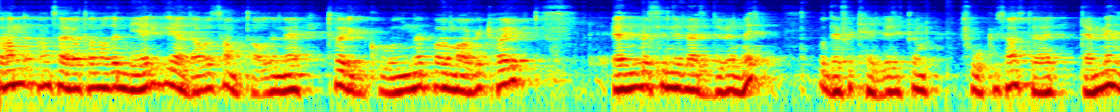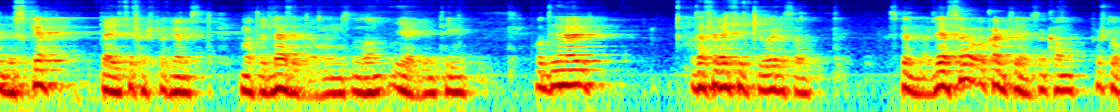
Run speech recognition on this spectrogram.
så han, han, sa jo at han hadde mer glede av å samtale med torgkonene på Mager torg enn med sine lærde venner. Og det forteller litt om fokuset hans. Det er, det er mennesket. Det er ikke først og fremst på en måte, lærdommen som sånn egen ting. Og det er, og Derfor er Kirkegård også spennende å lese, og kanskje en som kan forstå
